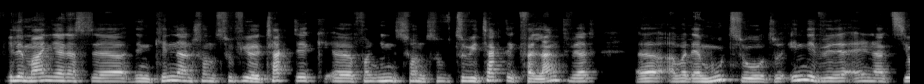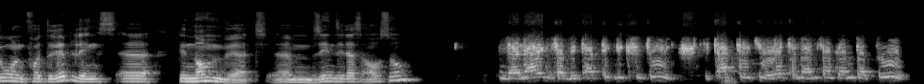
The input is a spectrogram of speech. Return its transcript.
Viele meinen ja, dass äh, den Kindern schon zu viel Taktik, äh, von ihnen schon zu, zu viel Taktik verlangt wird äh, aber der Mut zu, zu individuellen Aktionen vor Dribblings äh, genommen wird. Ähm, sehen Sie das auch so? Nein, nein, das hat mit Taktik nichts zu tun. Die Taktik gehört von Anfang an dazu.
